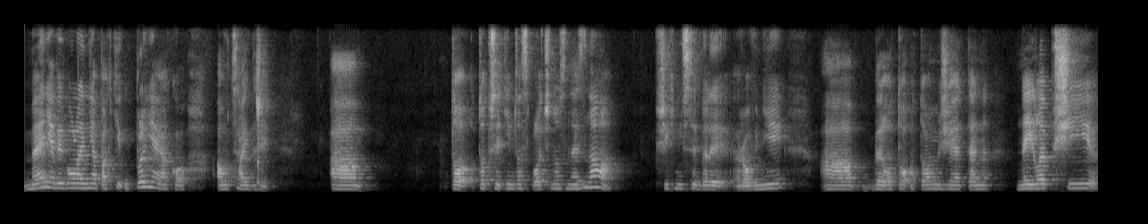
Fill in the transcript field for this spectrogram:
méně vyvolení a pak ti úplně jako outsidři. A to, to předtím ta společnost neznala. Všichni si byli rovni a bylo to o tom, že ten nejlepší, eh,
